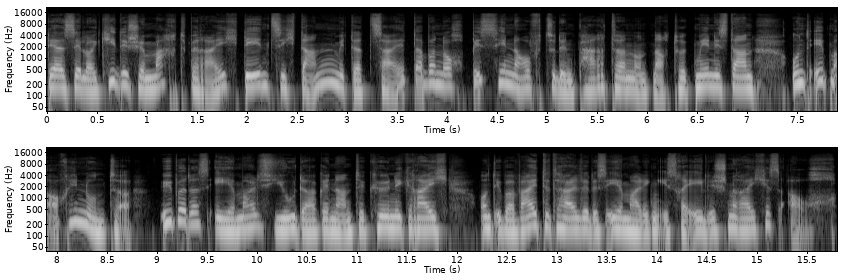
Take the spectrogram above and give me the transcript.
Der seleukidische Machtbereich dehnt sich dann mit der Zeit aber noch bis hinauf zu den Parthern und nach Turkmenistan und eben auch hinunter über das ehemals Juda genannte Königreich und über weite Teile des ehemaligen israelischen Reiches auch.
